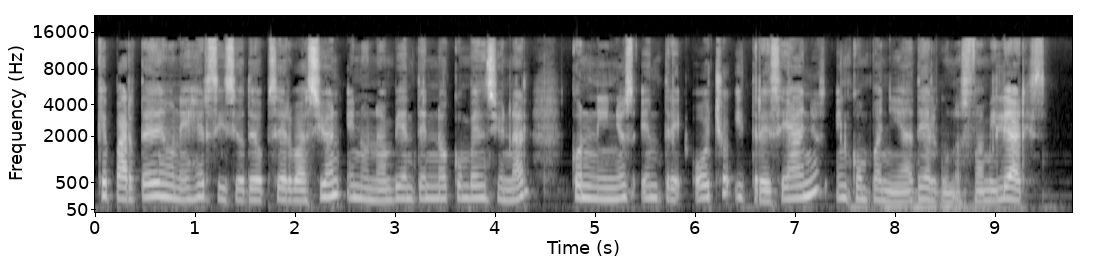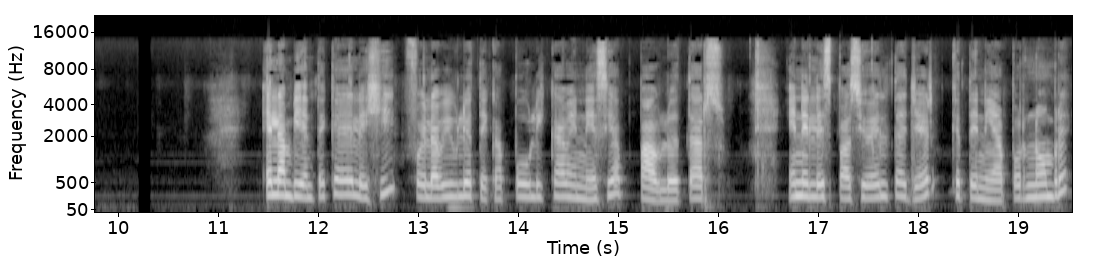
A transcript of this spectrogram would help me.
que parte de un ejercicio de observación en un ambiente no convencional con niños entre 8 y 13 años en compañía de algunos familiares. El ambiente que elegí fue la Biblioteca Pública Venecia Pablo de Tarso, en el espacio del taller que tenía por nombre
